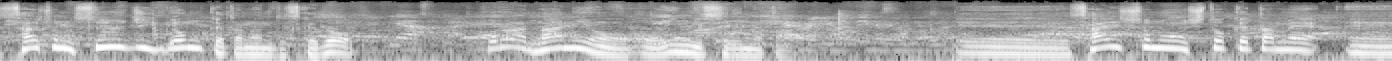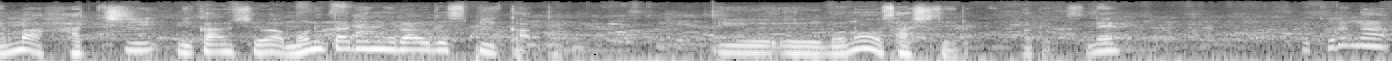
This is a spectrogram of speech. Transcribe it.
最初の数字4桁なんですけどこれは何を意味するのか、えー、最初の1桁目、えー、まあ、8に関してはモニタリングラウドスピーカーというものを指しているわけですね。これが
